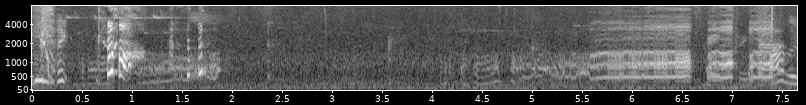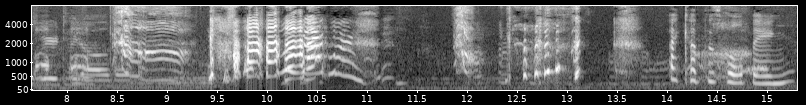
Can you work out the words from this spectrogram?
He's like, That was weird to all I cut this whole thing.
